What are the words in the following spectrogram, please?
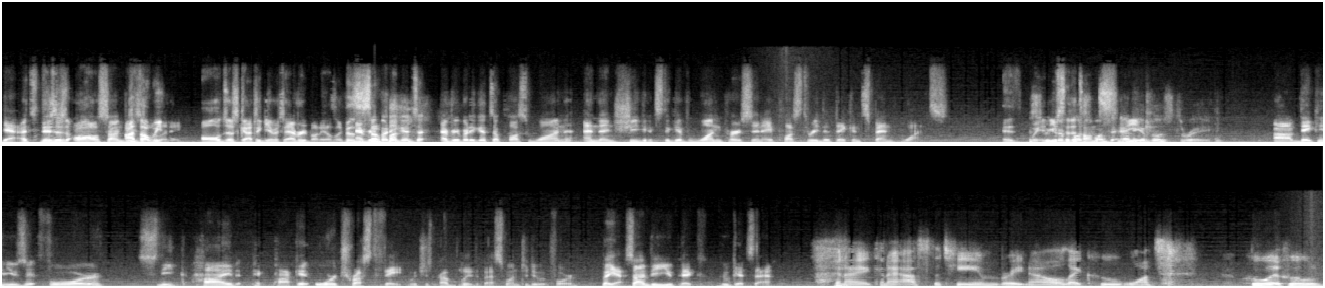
Yeah, it's this is all Sanvi's I thought we all just got to give it to everybody. I was like, this everybody is so gets a, everybody gets a plus one, and then she gets to give one person a plus three that they can spend once. It, So wait, you get a said it's on one to any of those three. Uh, they can use it for sneak, hide, pickpocket, or trust fate, which is probably the best one to do it for. But yeah, Sanvi, you pick who gets that. Can I can I ask the team right now, like who wants, who who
